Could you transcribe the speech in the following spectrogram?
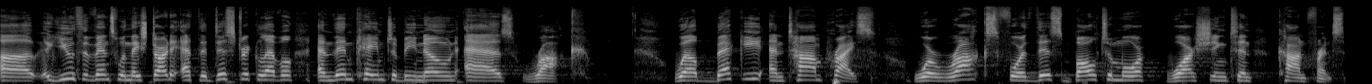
uh, youth events when they started at the district level and then came to be known as Rock. Well, Becky and Tom Price were rocks for this Baltimore Washington conference.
